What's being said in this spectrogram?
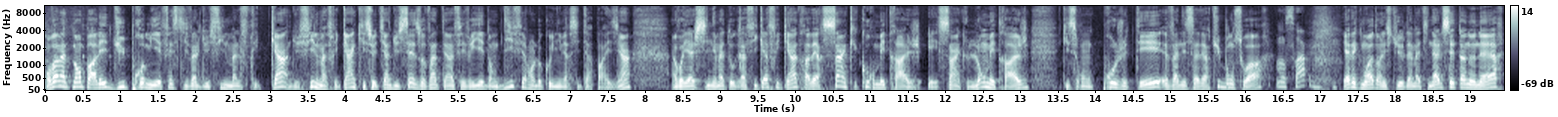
On va maintenant parler du premier festival du film africain, du film africain qui se tient du 16 au 21 février dans différents locaux universitaires parisiens. Un voyage cinématographique africain à travers cinq courts-métrages et cinq longs-métrages qui seront projetés. Vanessa Vertu, bonsoir. Bonsoir. Et avec moi dans les studios de la matinale, c'est un honneur,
